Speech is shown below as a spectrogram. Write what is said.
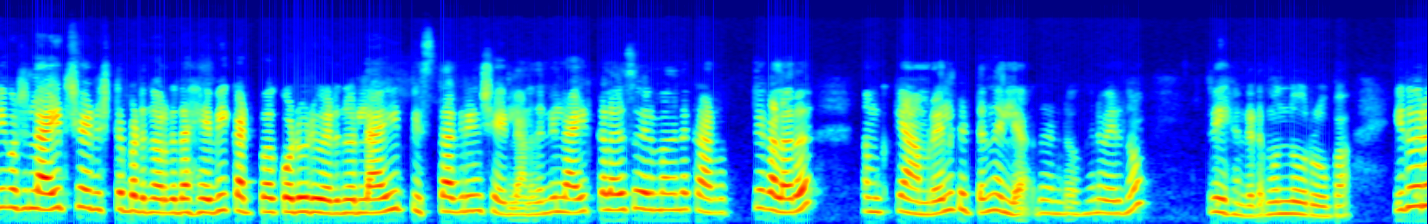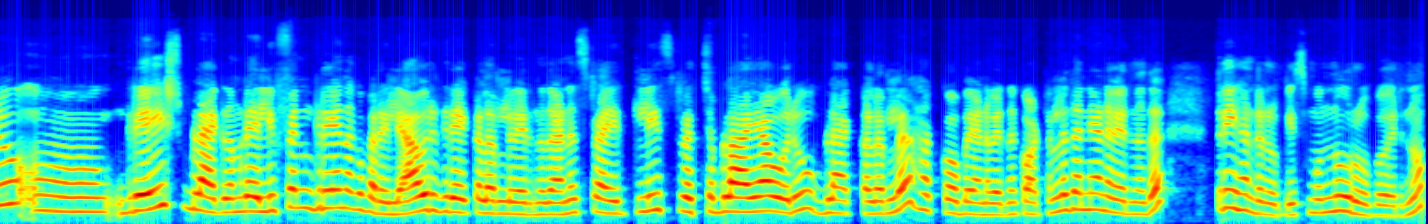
ഇനി കുറച്ച് ലൈറ്റ് ഷെയ്ഡ് ഇഷ്ടപ്പെടുന്നവർക്ക് ഹെവി കട്ട് വർക്കോട് കൂടി വരുന്ന ഒരു ലൈറ്റ് പിസ്ത ഗ്രീൻ ഷെയ്ഡിലാണ് ഇതിന്റെ ലൈറ്റ് കളേഴ്സ് വരുമ്പോൾ അതിന്റെ കറക്റ്റ് കളർ നമുക്ക് ക്യാമറയിൽ കിട്ടുന്നില്ല. അത് കണ്ടോ? ഇങ്ങനെ വരുന്നു ത്രീ ഹൺഡ്രഡ് മുന്നൂറ് രൂപ. ഇതൊരു ഗ്രേഷ് ബ്ലാക്ക് നമ്മുടെ എലിഫന്റ് ഗ്രേ എന്നൊക്കെ പറയില്ല ആ ഒരു ഗ്രേ കളറിൽ വരുന്നതാണ്. സ്ട്രൈറ്റ്ലി സ്ട്രെച്ചബിളായ ഒരു ബ്ലാക്ക് കളറിൽ ഹക്കോബയാണ് വരുന്നത്. കോട്ടണിൽ തന്നെയാണ് വരുന്നത് ത്രീ ഹൺഡ്രഡ് റുപ്പീസ് മുന്നൂറ് രൂപ വരുന്നു.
